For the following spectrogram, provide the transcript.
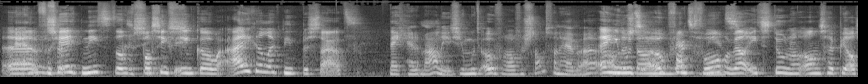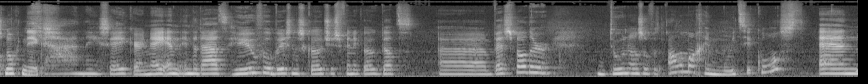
eh, vergeet niet dat Precies. passief inkomen eigenlijk niet bestaat. Nee, helemaal niet. Je moet overal verstand van hebben. En je anders moet dan ook van tevoren wel iets doen, want anders heb je alsnog niks. Ja, nee, zeker. Nee, en inderdaad, heel veel business coaches vind ik ook dat eh, best wel er doen alsof het allemaal geen moeite kost. En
